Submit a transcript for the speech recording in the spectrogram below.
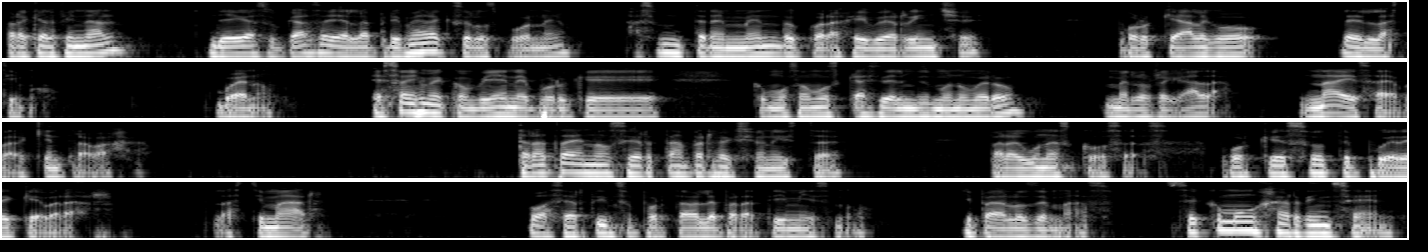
Para que al final llegue a su casa y a la primera que se los pone, hace un tremendo coraje y berrinche porque algo le lastimó. Bueno, eso a mí me conviene porque como somos casi del mismo número, me lo regala. Nadie sabe para quién trabaja. Trata de no ser tan perfeccionista para algunas cosas, porque eso te puede quebrar, lastimar o hacerte insoportable para ti mismo y para los demás. Sé como un jardín zen,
